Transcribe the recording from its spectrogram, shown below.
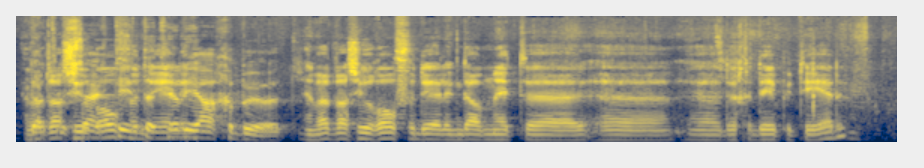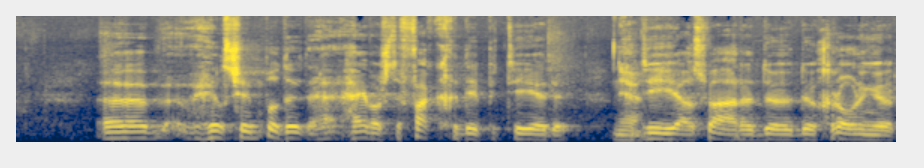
En wat dat was uw rolverdeling? Dat hele jaar gebeurd. En wat was uw rolverdeling dan met uh, de gedeputeerden? Uh, heel simpel, de, hij was de vakgedeputeerde ja. die als het ware de, de Groninger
